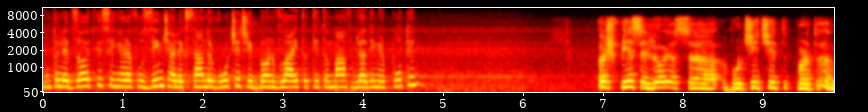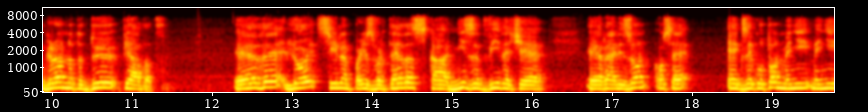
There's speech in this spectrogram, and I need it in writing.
Mund të lexohet ky si një refuzim që Aleksandër Vuçiç i bën vëllait të tij të madh Vladimir Putin? Është pjesë e lojës së Vuçiçit për të ngrënë në të dy pjatat. Edhe lojë të cilën për hir së vërtetës ka 20 vite që e realizon ose e ekzekuton me një me një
